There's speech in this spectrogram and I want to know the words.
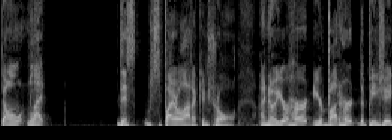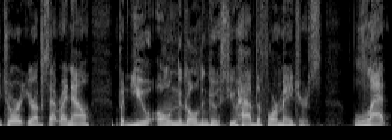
don't let this spiral out of control. I know you're hurt, your butt hurt the PGA Tour, you're upset right now, but you own the Golden Goose. You have the four majors. Let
